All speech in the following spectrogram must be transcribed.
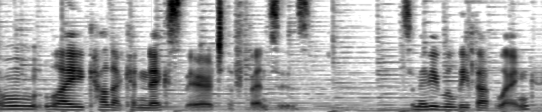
Don't like how that connects there to the fences. So maybe we'll leave that blank.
